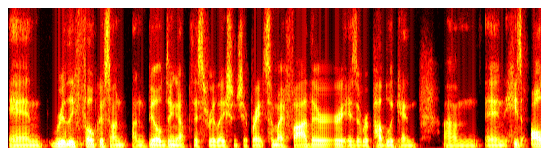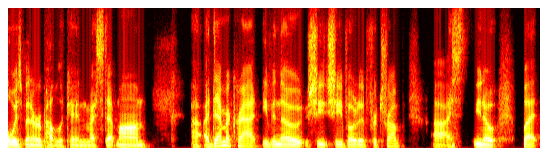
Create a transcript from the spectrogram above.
and really focus on on building up this relationship. Right. So my father is a Republican, um, and he's always been a Republican. My stepmom. Uh, a Democrat, even though she she voted for Trump, uh, you know, but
